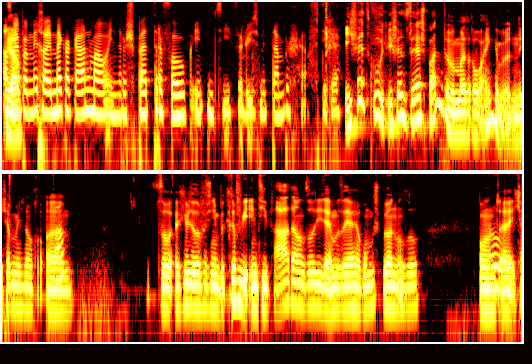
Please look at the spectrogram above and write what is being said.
Also Ja. eben, wir können mega gerne mal in einer späteren Folge intensiver uns mit dem beschäftigen. Ich finde es gut. Ich finde es sehr spannend, wenn wir mal drauf eingehen würden. Ich habe mich noch ähm, so, es gibt ja so verschiedene Begriffe wie Intifada und so, die da immer sehr herumspüren und so. Und Oh. äh, ich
